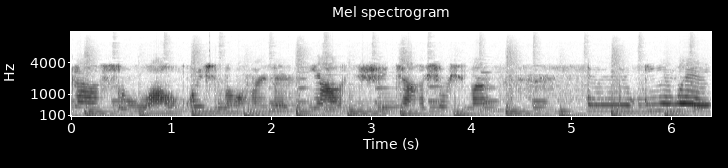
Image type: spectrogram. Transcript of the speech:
告诉我为什么我们人要睡觉和休息吗？嗯，因为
